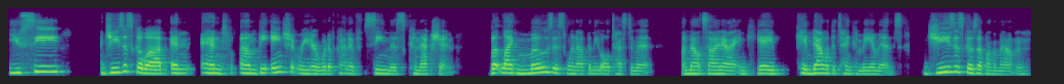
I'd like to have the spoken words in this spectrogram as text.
you see Jesus go up and and um the ancient reader would have kind of seen this connection. But like Moses went up in the Old Testament on Mount Sinai and gave came down with the 10 commandments. Jesus goes up on the mountain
